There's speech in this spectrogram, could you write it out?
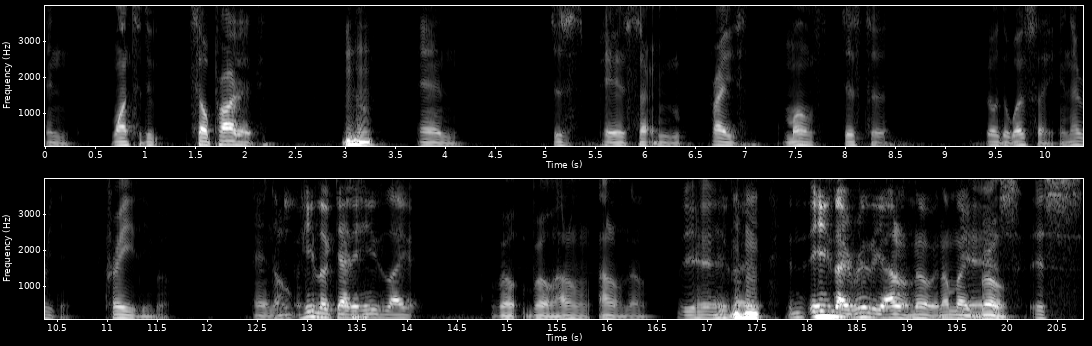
and want to do sell products hmm and just pay a certain price a month just to build the website and everything. It's crazy, bro. And Dope. he looked at it. He's like, bro, bro, I don't, I don't know. Yeah, He's Mhm. like, he's like, really, I don't know. And I'm like, Yeah, bro, it's,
